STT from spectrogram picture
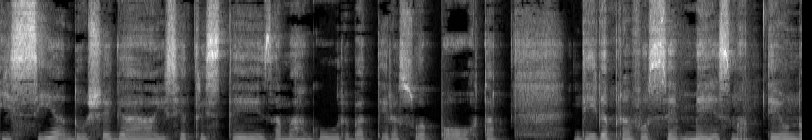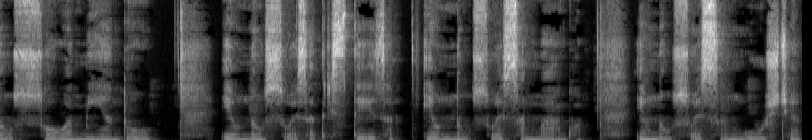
E se a dor chegar, e se a tristeza, a amargura bater a sua porta, diga para você mesma: eu não sou a minha dor, eu não sou essa tristeza, eu não sou essa mágoa, eu não sou essa angústia,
